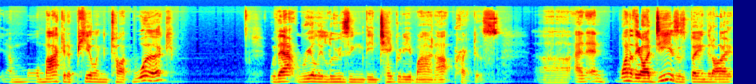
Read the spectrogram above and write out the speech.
you know, more market appealing type work without really losing the integrity of my own art practice. Uh, and and one of the ideas has been that I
